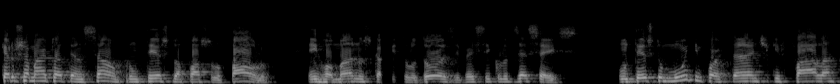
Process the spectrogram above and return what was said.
Quero chamar tua atenção para um texto do apóstolo Paulo, em Romanos capítulo 12, versículo 16. Um texto muito importante que fala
